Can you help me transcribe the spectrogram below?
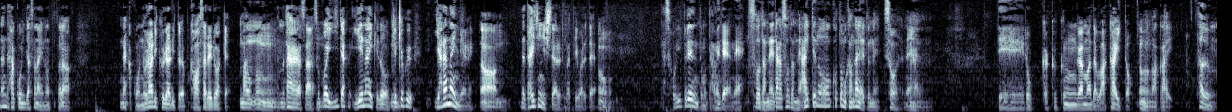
なんで箱に出さないのって言ったら、なんかこうのらりくらりとやっぱ買わされるわけ。まあうん。うんだからさそこは言いたく、言えないけど結局やらないんだよね。あだ大事にしてあるとかって言われて。うん。らそういうプレゼントもダメだよね。そうだね。だからそうだね。相手のことも考えないとね。そうだね、で六角くんがまだ若いと。うん、うん、若い。多分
